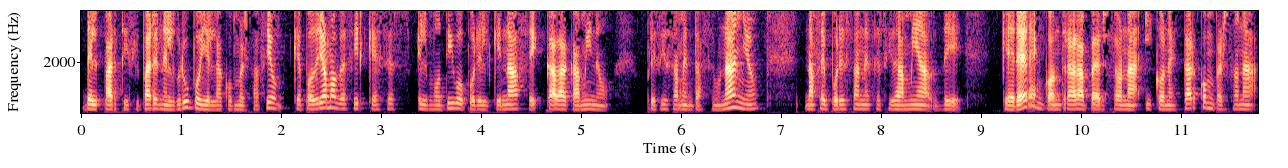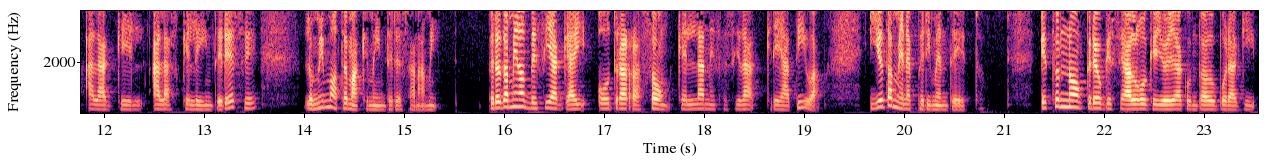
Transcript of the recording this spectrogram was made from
del participar en el grupo y en la conversación, que podríamos decir que ese es el motivo por el que nace cada camino precisamente hace un año, nace por esa necesidad mía de querer encontrar a personas y conectar con personas a, que, a las que le interese los mismos temas que me interesan a mí. Pero también os decía que hay otra razón, que es la necesidad creativa. Y yo también experimenté esto. Esto no creo que sea algo que yo haya contado por aquí,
